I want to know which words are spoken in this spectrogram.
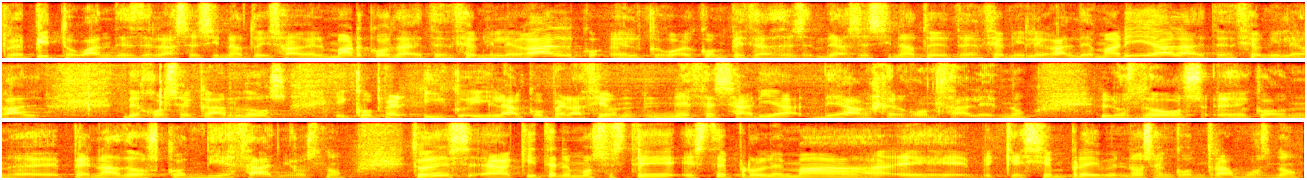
Repito, van desde el asesinato de Isabel Marcos, la detención ilegal, el cómplice de asesinato y detención ilegal de María, la detención ilegal de José Carlos y, la cooperación necesaria de Ángel González. ¿no? Los dos eh, eh, penados con 10 años. Entonces, aquí tenemos este, este problema que siempre nos encontramos, ¿no?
